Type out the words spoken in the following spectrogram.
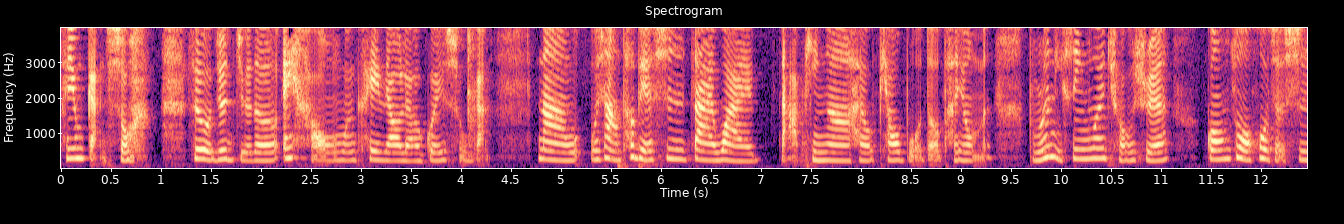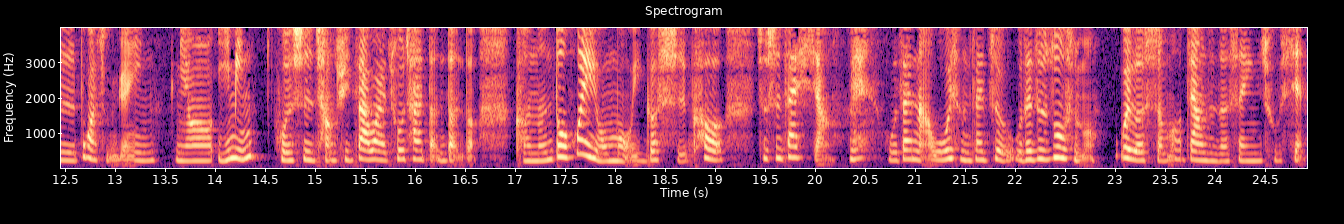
很有感受，所以我就觉得，哎，好，我们可以聊聊归属感。那我想，特别是在外打拼啊，还有漂泊的朋友们，不论你是因为求学。工作，或者是不管什么原因，你要移民，或者是长期在外出差等等的，可能都会有某一个时刻，就是在想，哎，我在哪？我为什么在这？我在这做什么？为了什么？这样子的声音出现，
